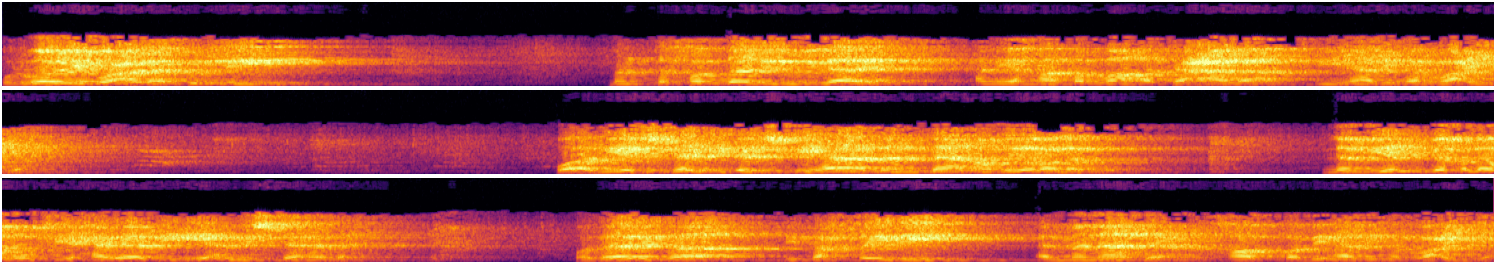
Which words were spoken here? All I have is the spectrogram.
والواجب على كل من تصدى للولاية أن يخاف الله تعالى في هذه الرعية. وأن يجتهد اجتهادا لا نظير له لم يسبق له في حياته أن اجتهده. وذلك لتحصيل المنافع الخاصة بهذه الرعية.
